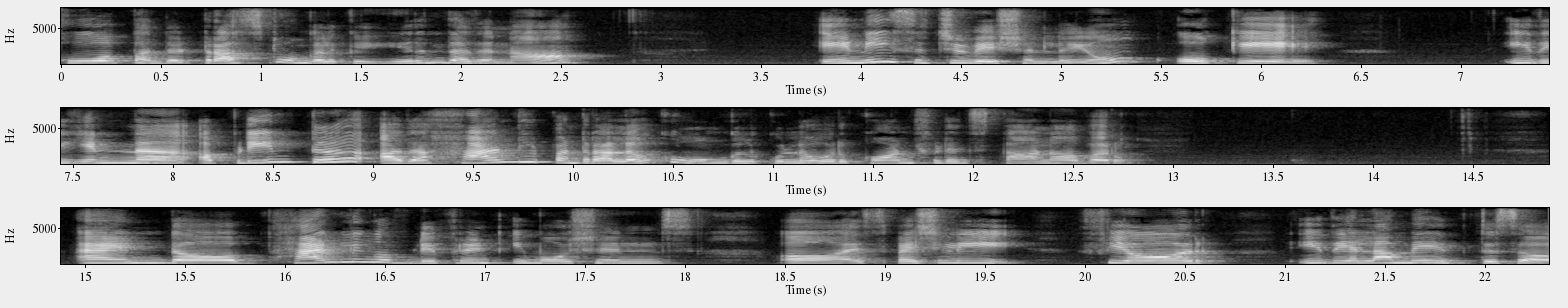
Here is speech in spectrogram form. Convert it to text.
ஹோப் அந்த ட்ரஸ்ட் உங்களுக்கு இருந்ததுன்னா எனி சுச்சுவேஷன்லையும் ஓகே இது என்ன அப்படின்ட்டு அதை ஹேண்டில் பண்ணுற அளவுக்கு உங்களுக்குள்ள ஒரு கான்ஃபிடென்ஸ் தானாக வரும். And handling of different emotions especially fear இது எல்லாமே it is a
